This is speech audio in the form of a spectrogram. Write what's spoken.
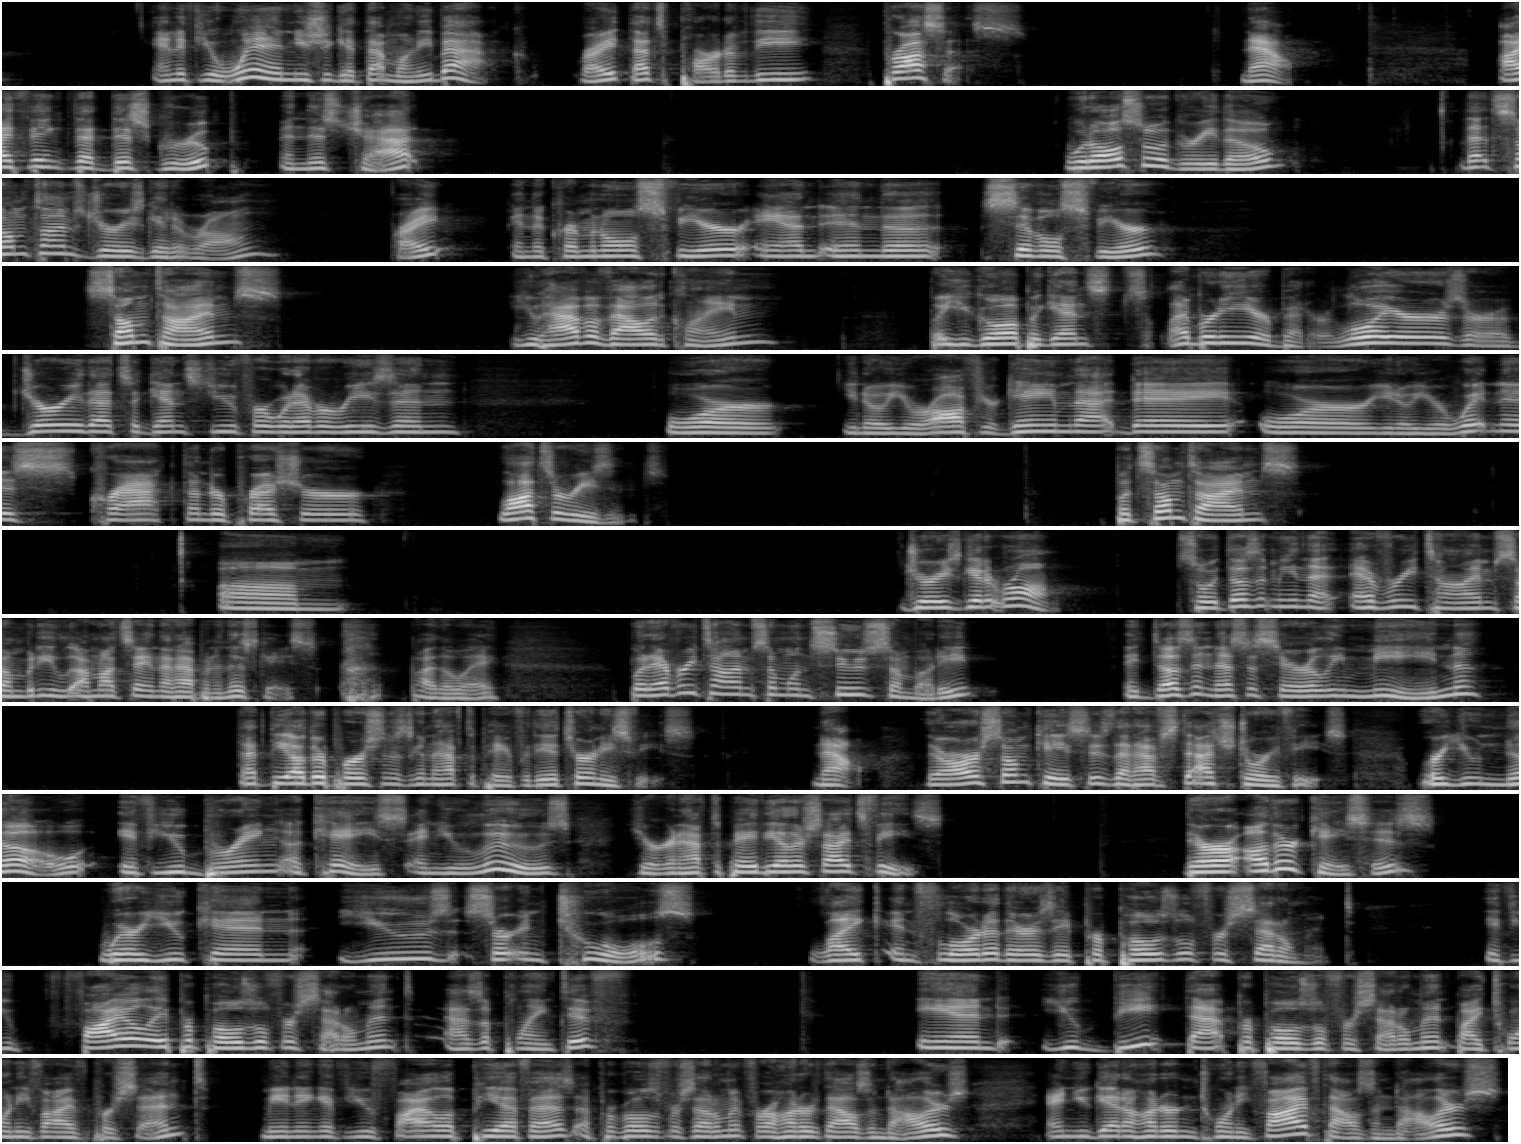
And if you win, you should get that money back, right? That's part of the process. Now, I think that this group and this chat would also agree, though, that sometimes juries get it wrong, right? In the criminal sphere and in the civil sphere. Sometimes you have a valid claim, but you go up against celebrity or better lawyers or a jury that's against you for whatever reason, or you know, you were off your game that day or, you know, your witness cracked under pressure. Lots of reasons. But sometimes um juries get it wrong. So it doesn't mean that every time somebody I'm not saying that happened in this case, by the way, but every time someone sues somebody, it doesn't necessarily mean that the other person is going to have to pay for the attorney's fees. Now, there are some cases that have statutory fees where you know if you bring a case and you lose, you're going to have to pay the other side's fees. There are other cases where you can use certain tools, like in Florida, there is a proposal for settlement. If you file a proposal for settlement as a plaintiff and you beat that proposal for settlement by 25%, meaning if you file a PFS, a proposal for settlement for $100,000 and you get $125,000,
